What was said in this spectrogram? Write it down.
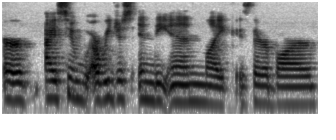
Or I assume, are we just in the inn? Like, is there a bar?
